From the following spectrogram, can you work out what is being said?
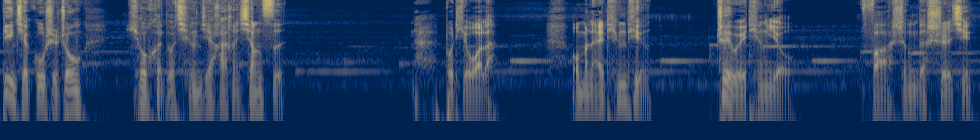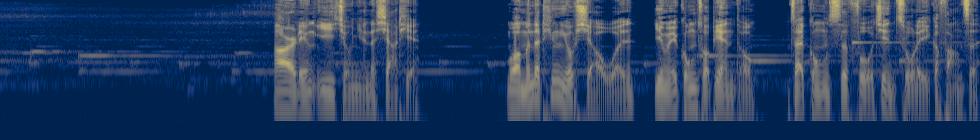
并且故事中有很多情节还很相似。不提我了，我们来听听这位听友发生的事情。二零一九年的夏天，我们的听友小文因为工作变动，在公司附近租了一个房子。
